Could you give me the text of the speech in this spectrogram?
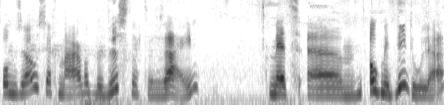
om zo zeg maar wat bewuster te zijn, met, um, ook met die doelen,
